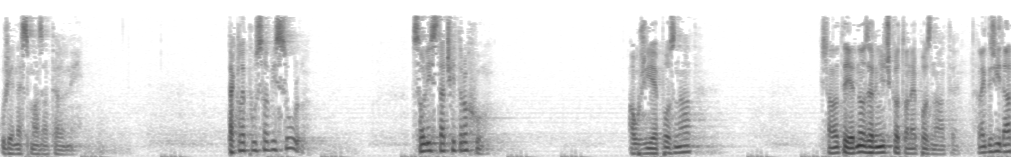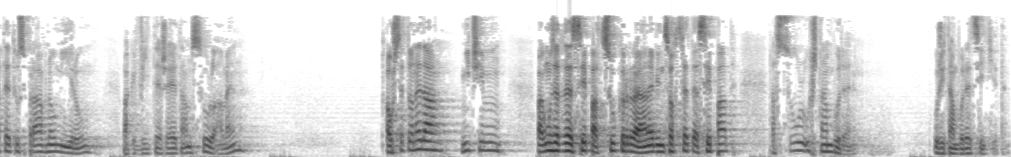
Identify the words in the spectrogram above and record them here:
už je nesmazatelný. Takhle působí sůl. Soli stačí trochu. A už je poznat. Když dáte jedno zrničko, to nepoznáte. Ale když jí dáte tu správnou míru, pak víte, že je tam sůl. Amen? A už se to nedá ničím, pak můžete sypat cukr, já nevím, co chcete sypat, ta sůl už tam bude. Už ji tam bude cítit.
